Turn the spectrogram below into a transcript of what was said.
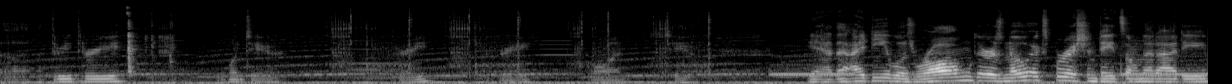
Uh, three, three, one, two, three, three, one, two. Yeah, that ID was wrong. There's no expiration dates on that ID.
